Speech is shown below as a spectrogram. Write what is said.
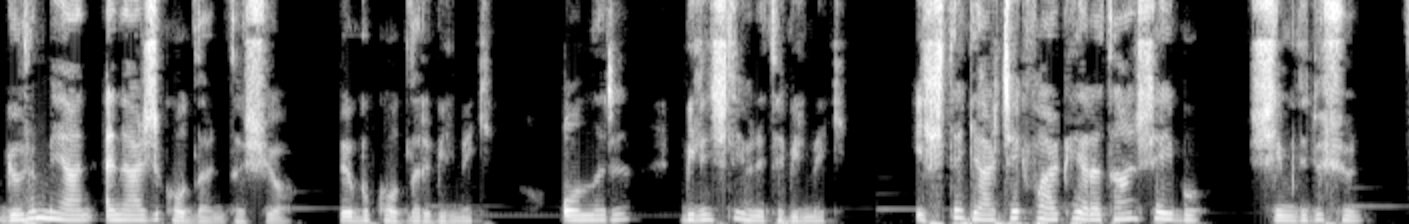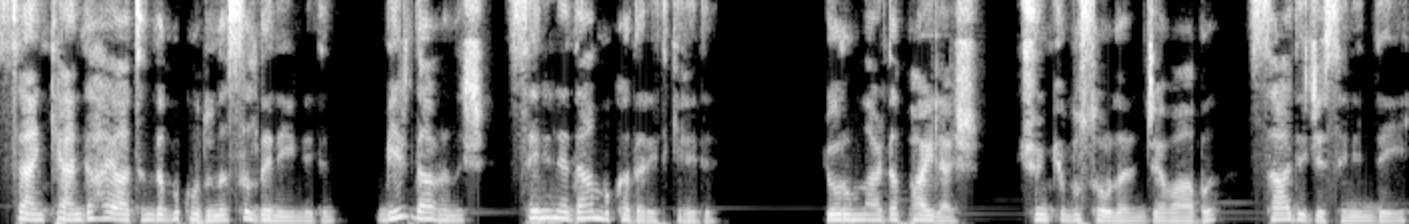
görünmeyen enerji kodlarını taşıyor ve bu kodları bilmek, onları bilinçli yönetebilmek. İşte gerçek farkı yaratan şey bu. Şimdi düşün, sen kendi hayatında bu kodu nasıl deneyimledin? Bir davranış seni neden bu kadar etkiledi? Yorumlarda paylaş. Çünkü bu soruların cevabı sadece senin değil,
